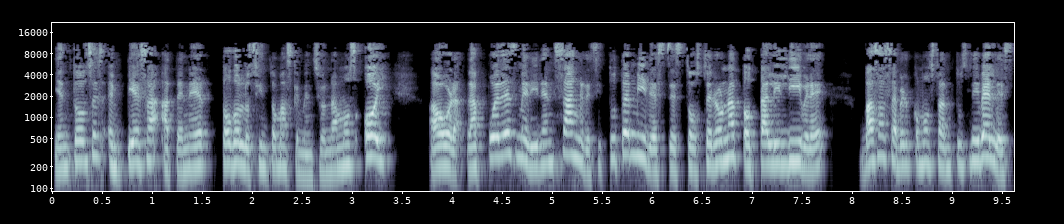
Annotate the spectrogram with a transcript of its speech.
Y entonces empieza a tener todos los síntomas que mencionamos hoy. Ahora, la puedes medir en sangre. Si tú te mides testosterona total y libre, vas a saber cómo están tus niveles.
